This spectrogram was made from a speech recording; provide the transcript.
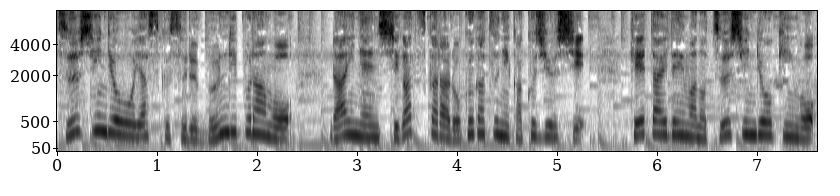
通信料を安くする分離プランを来年4月から6月に拡充し、携帯電話の通信料金を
